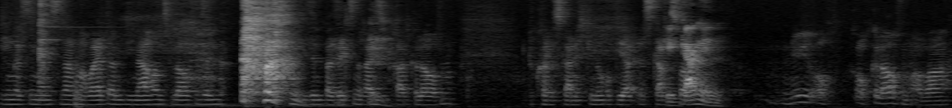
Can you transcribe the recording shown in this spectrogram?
ging das den ganzen Tag noch weiter und die nach uns gelaufen sind, die sind bei 36 Grad gelaufen. Du konntest gar nicht genug, wir, es gab zwar- Gegangen. Nö, auch, auch gelaufen, aber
